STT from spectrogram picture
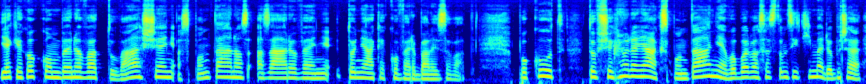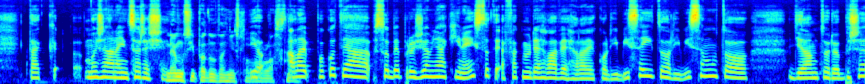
jak jako kombinovat tu vášeň a spontánnost a zároveň to nějak jako verbalizovat. Pokud to všechno jde nějak spontánně, oba dva se s tom cítíme dobře, tak možná není co řešit. Nemusí padnout ani slovo jo, vlastně. Ale pokud já v sobě prožívám nějaký nejistoty a fakt mi jde hlavě, hele, jako líbí se jí to, líbí se mu to, dělám to dobře,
